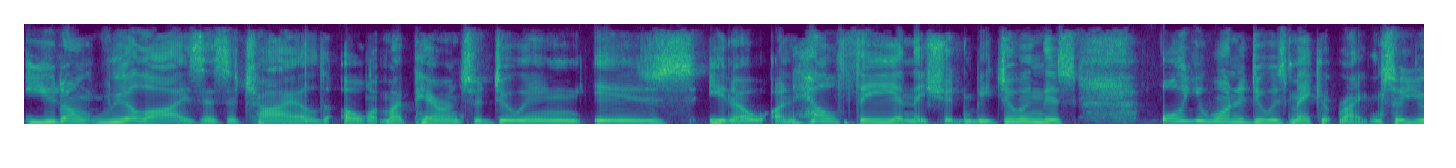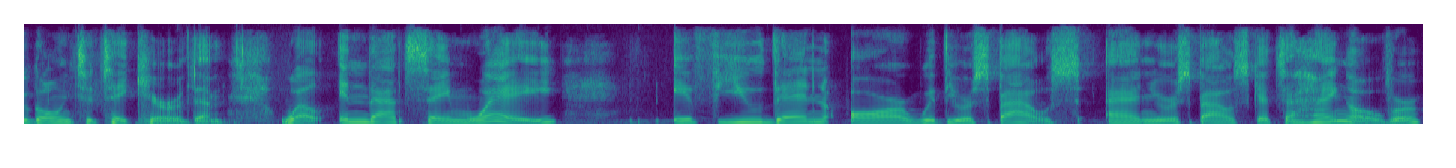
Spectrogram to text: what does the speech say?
you don't realize as a child, oh, what my parents are doing is, you know, unhealthy and they shouldn't be doing this. All you want to do is make it right. And so you're going to take care of them. Well, in that same way, if you then are with your spouse and your spouse gets a hangover,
